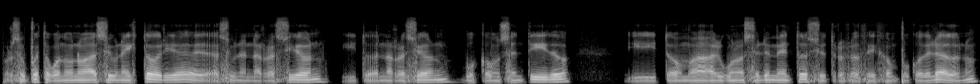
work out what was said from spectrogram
por supuesto cuando uno hace una historia, eh, hace una narración y toda narración busca un sentido y toma algunos elementos y otros los deja un poco de lado, ¿no?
